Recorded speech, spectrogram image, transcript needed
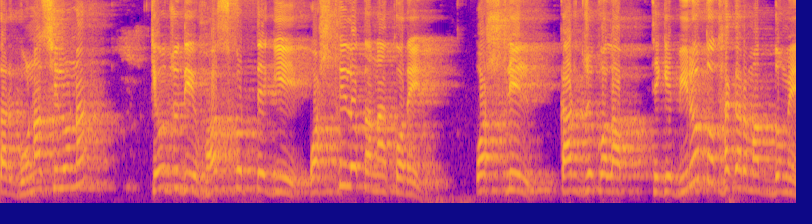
তার গোনা ছিল না, কেউ যদি হজ করতে গিয়ে অশ্লীলতা না করে, অশ্লীল কার্যকলাপ থেকে বিরত থাকার মাধ্যমে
